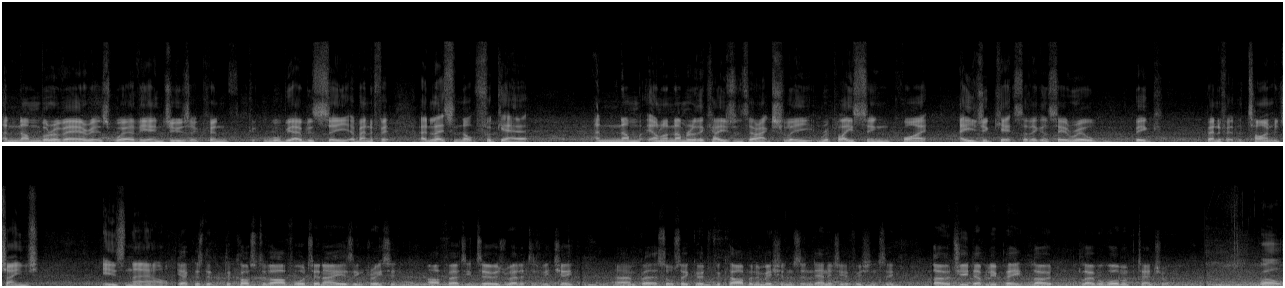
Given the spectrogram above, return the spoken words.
a number of areas where the end user can will be able to see a benefit. And let's not forget, a num- on a number of occasions, they're actually replacing quite aged kits, so they can see a real big benefit. The time to change is now. Yeah, because the, the cost of R410A is increasing. R32 is relatively cheap, um, but it's also good for carbon emissions and energy efficiency. Lower GWP, lower global warming potential. Well,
